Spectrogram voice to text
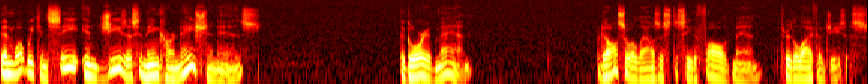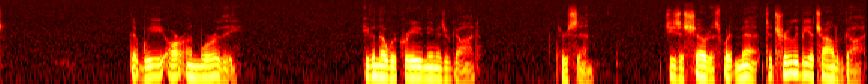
then what we can see in Jesus in the incarnation is the glory of man. But it also allows us to see the fall of man through the life of Jesus. That we are unworthy, even though we're created in the image of God through sin. Jesus showed us what it meant to truly be a child of God,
